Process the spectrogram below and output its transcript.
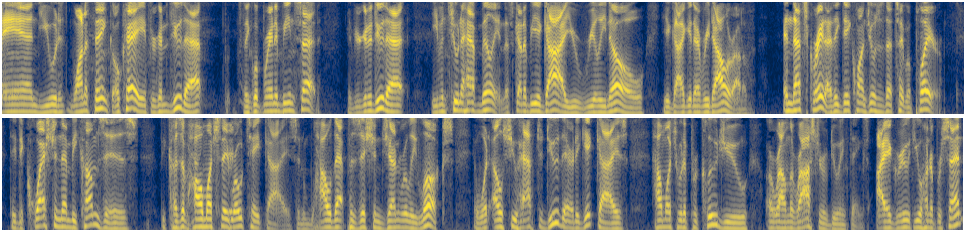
And you would want to think, okay, if you're going to do that, think what Brandon Beane said. If you're going to do that, even two and a half million, that's got to be a guy you really know you got to get every dollar out of. And that's great. I think Daquan Jones is that type of player. I think the question then becomes is because of how much they rotate guys and how that position generally looks and what else you have to do there to get guys, how much would it preclude you around the roster of doing things? I agree with you 100%.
